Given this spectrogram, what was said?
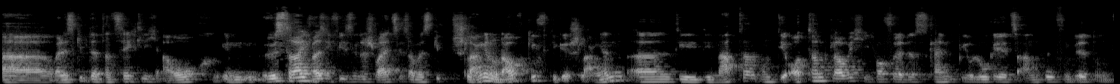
weil es gibt ja tatsächlich auch in Österreich, weiß nicht, wie es in der Schweiz ist, aber es gibt Schlangen und auch giftige Schlangen, äh, die, die Nattern und die Ottern, glaube ich. Ich hoffe, dass kein Biologe jetzt anrufen wird und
